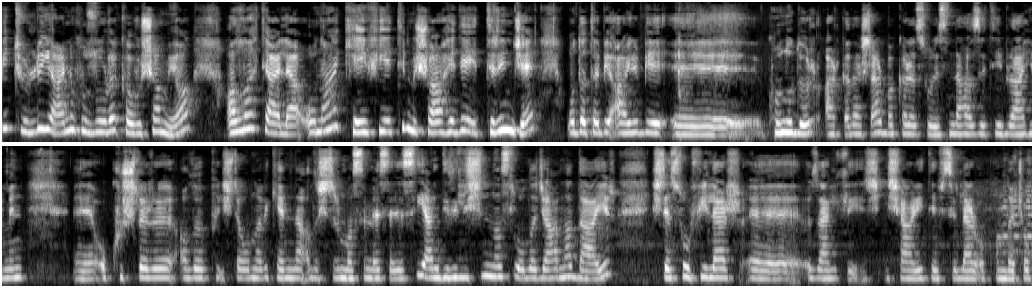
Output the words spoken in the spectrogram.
Bir türlü yani huzura kavuşamıyor. Allah Teala ona keyfiyeti müşahede ettirince o da tabii ayrı bir e, konudur arkadaşlar. Bakara suresinde Hazreti İbrahim'in e, o kuşları alıp işte onları kendine alıştırması meselesi yani dirilişin nasıl olacağına dair işte sufiler e, özellikle işari tefsirler o konuda çok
